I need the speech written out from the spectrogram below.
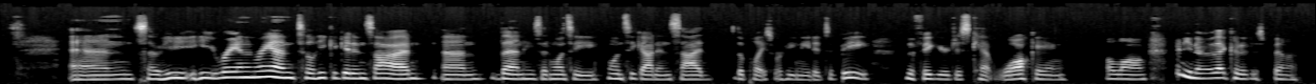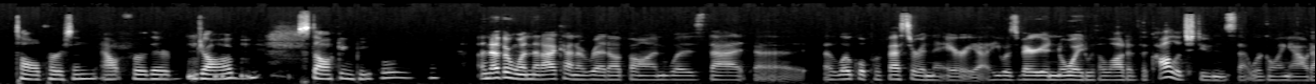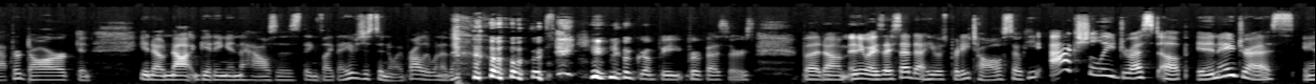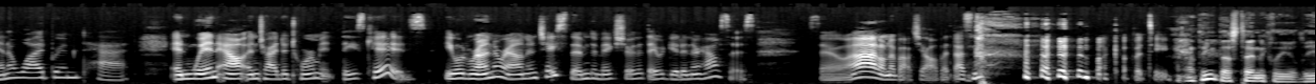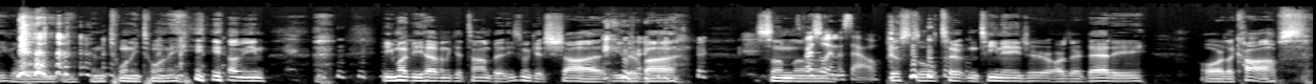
And so he, he ran and ran until he could get inside. And then he said once he once he got inside the place where he needed to be, the figure just kept walking along. And you know, that could have just been a tall person out for their job, stalking people. Another one that I kind of read up on was that uh, a local professor in the area, he was very annoyed with a lot of the college students that were going out after dark and, you know, not getting in the houses, things like that. He was just annoyed, probably one of those, you know, grumpy professors. But, um, anyways, they said that he was pretty tall. So he actually dressed up in a dress and a wide brimmed hat and went out and tried to torment these kids. He would run around and chase them to make sure that they would get in their houses. So I don't know about y'all, but that's not my cup of tea. I think that's technically illegal in, in 2020. I mean, he might be having a good time, but he's going to get shot either by some Especially uh, in the South. pistol toting teenager or their daddy or the cops.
